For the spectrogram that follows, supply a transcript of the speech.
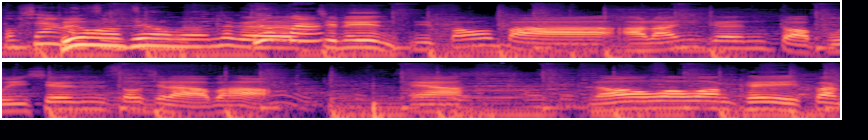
我现在不用啊，不用不用，那个金玲，你帮我把阿兰跟朵布先收起来好不好？哎呀，然后旺旺可以放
